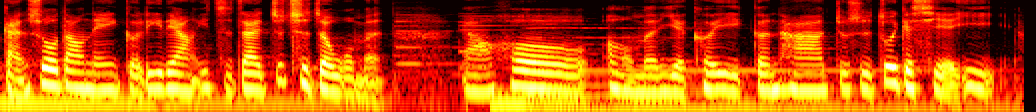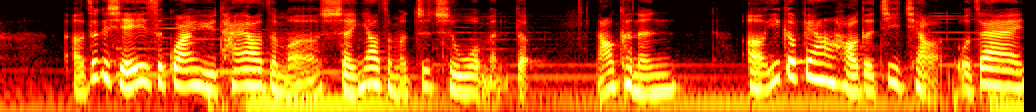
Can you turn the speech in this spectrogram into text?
感受到那一个力量一直在支持着我们。然后，呃，我们也可以跟他就是做一个协议。呃，这个协议是关于他要怎么，神要怎么支持我们的。然后可能。呃，一个非常好的技巧，我在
